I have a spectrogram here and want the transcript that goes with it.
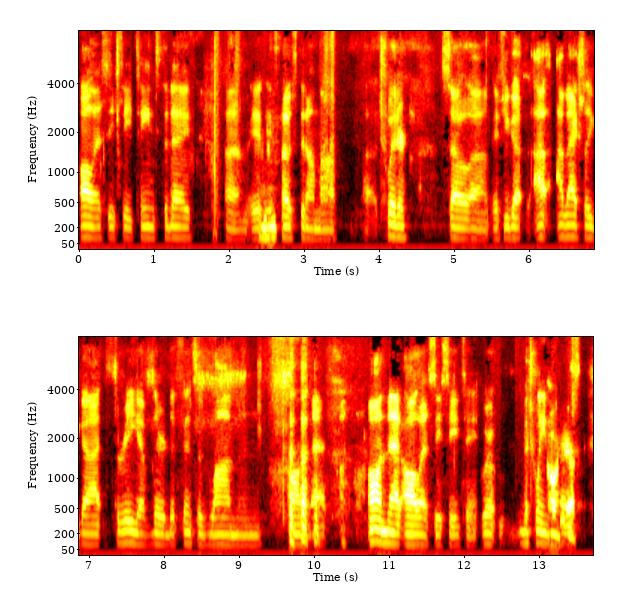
All SEC teams today. Um, it, it's posted on my uh, Twitter. So uh, if you got, I, have actually got three of their defensive linemen on that on that All SEC team between oh, first, yeah.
